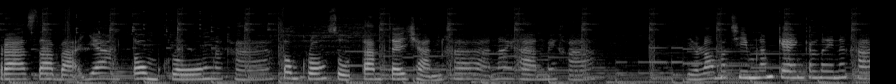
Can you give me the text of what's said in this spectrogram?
ปลาซาบะย่างต้มโครงนะคะ ต้มโครงสูตรตามใจฉันค่ะ น่าทานไหมคะ เดี๋ยวเรามาชิมน้ำแกงกันเลยนะคะ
